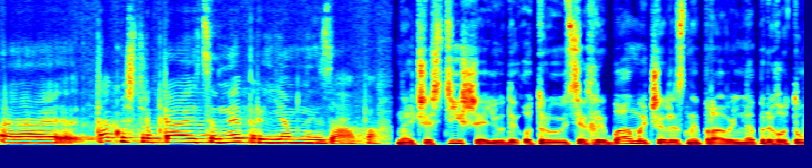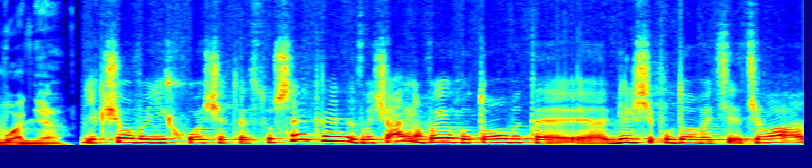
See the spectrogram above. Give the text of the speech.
Е, Також трапляється неприємний запах. Найчастіше люди отруються грибами через неправильне приготування. Якщо ви їх хочете сушити, звичайно, ви готовите е, більші плодові тіла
